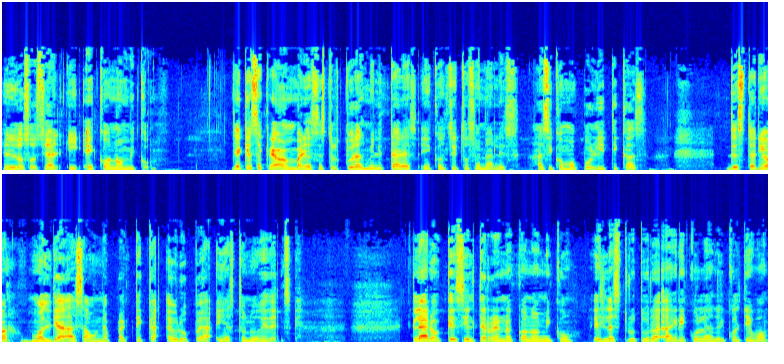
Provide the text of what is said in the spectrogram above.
en lo social y económico, ya que se crearon varias estructuras militares y constitucionales, así como políticas de exterior moldeadas a una práctica europea y estadounidense. Claro que si el terreno económico es la estructura agrícola del cultivo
